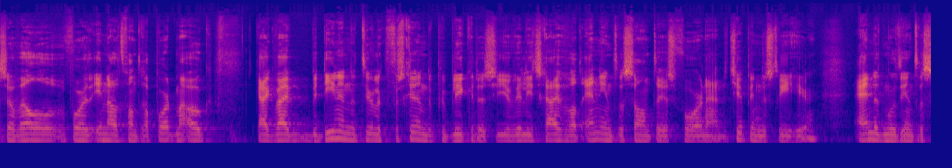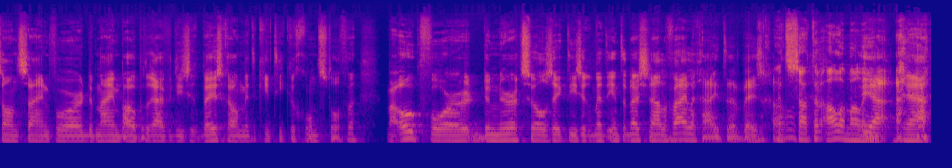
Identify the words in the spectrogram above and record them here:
Zowel voor het inhoud van het rapport, maar ook... Kijk, wij bedienen natuurlijk verschillende publieken. Dus je wil iets schrijven wat en interessant is voor nou, de chipindustrie hier. En het moet interessant zijn voor de mijnbouwbedrijven die zich bezighouden met de kritieke grondstoffen. Maar ook voor de nerds zoals ik die zich met internationale veiligheid eh, bezighouden. Het zat er allemaal in. Ja. Ja.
